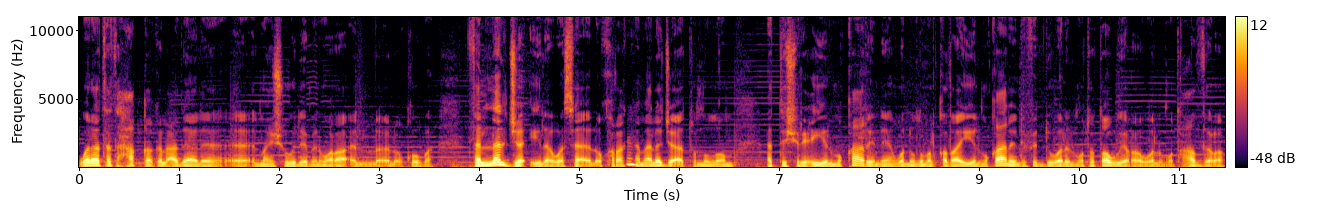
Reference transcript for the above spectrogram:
ولا تتحقق العدالة آه، المنشودة من وراء العقوبة. فلنلجأ إلى وسائل أخرى كما لجأت النظم التشريعية المقارنة والنظم القضائية المقارنة في الدول المتطورة والمتحضرة.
